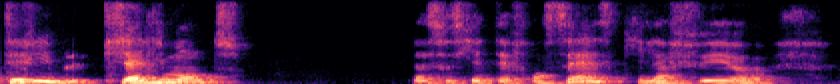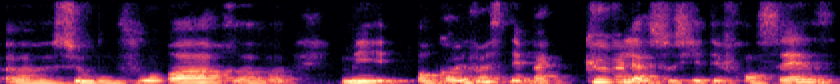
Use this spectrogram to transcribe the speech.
terrible qui alimente la société française, qui l'a fait euh, euh, se mouvoir. mais encore une fois, ce n'est pas que la société française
